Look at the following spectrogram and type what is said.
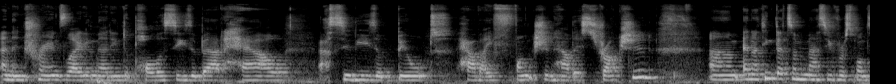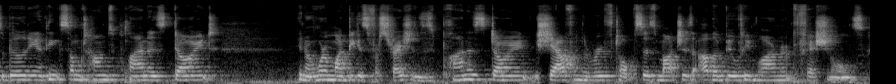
and then translating that into policies about how our cities are built, how they function, how they're structured. Um, and I think that's a massive responsibility. I think sometimes planners don't you know, one of my biggest frustrations is planners don't shout from the rooftops as much as other built environment professionals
